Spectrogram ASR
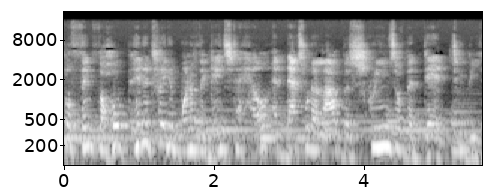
People think the hole penetrated one of the gates to hell, and that's what allowed the screams of the dead to be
